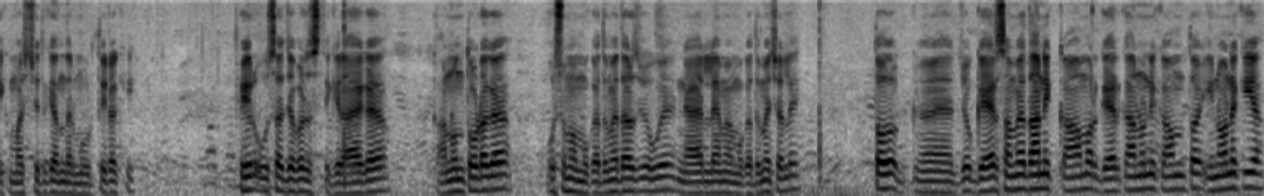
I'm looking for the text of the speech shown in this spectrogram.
एक मस्जिद के अंदर मूर्ति रखी। फिर उसे ज़बरदस्ती गिराया गया, कानून तोड़ा गया, उसमें मुकदमे दर्ज हुए, न्यायालय में मुकदमे चले। तो जो गैर संवैधानिक काम और गैर कानूनी काम तो इन्होंने किया।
